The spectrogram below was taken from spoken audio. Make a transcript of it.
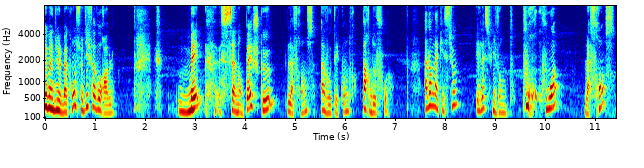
Emmanuel Macron se dit favorable. Mais ça n'empêche que la France a voté contre par deux fois. Alors la question est la suivante. Pourquoi la France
